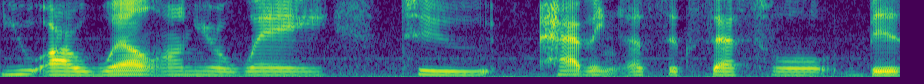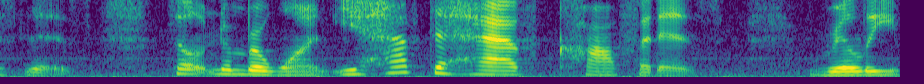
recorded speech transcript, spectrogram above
you are well on your way to having a successful business. So, number one, you have to have confidence. Really,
